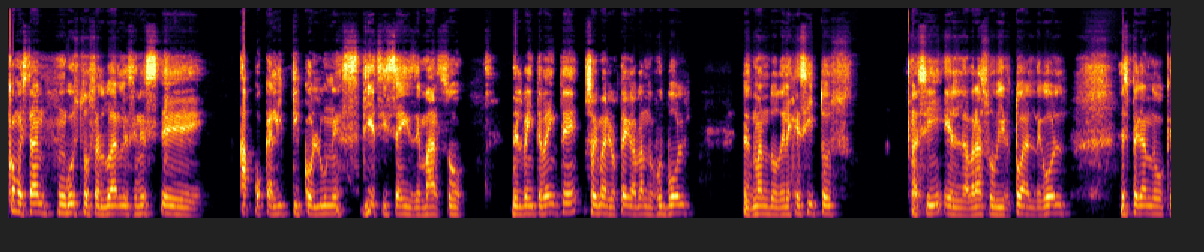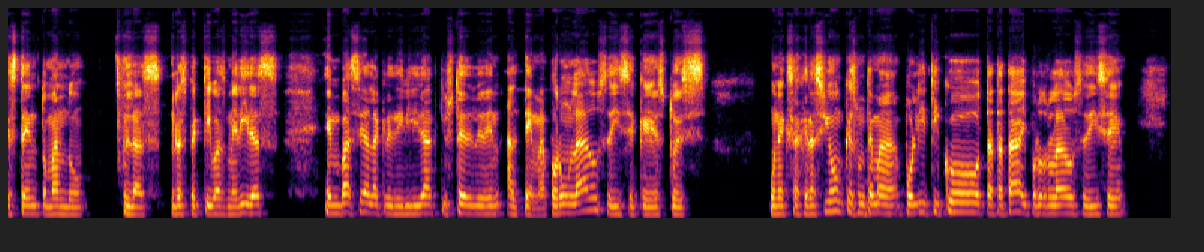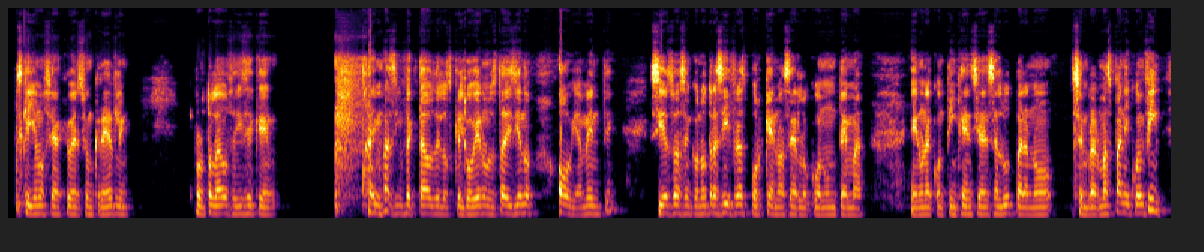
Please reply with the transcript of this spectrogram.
¿Cómo están? Un gusto saludarles en este apocalíptico lunes 16 de marzo del 2020. Soy Mario Ortega hablando de fútbol. Les mando de lejecitos, así el abrazo virtual de gol, esperando que estén tomando las respectivas medidas en base a la credibilidad que ustedes le den al tema. Por un lado, se dice que esto es una exageración, que es un tema político, ta, ta, ta, y por otro lado se dice, es que yo no sé a qué versión creerle. Por otro lado se dice que hay más infectados de los que el gobierno nos está diciendo, obviamente. Si eso hacen con otras cifras, ¿por qué no hacerlo con un tema en una contingencia de salud para no sembrar más pánico? En fin,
